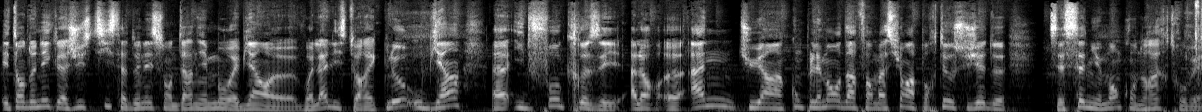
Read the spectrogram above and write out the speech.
Étant donné que la justice a donné son dernier mot, eh bien euh, voilà, l'histoire est clos, ou bien euh, il faut creuser? Alors euh, Anne, tu as un complément d'information à apporter au sujet de ces saignements qu'on aurait retrouvés.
